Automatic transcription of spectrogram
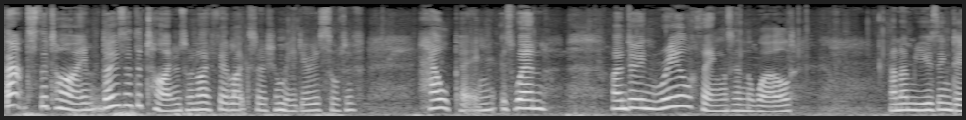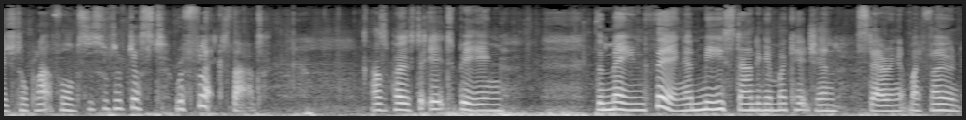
that's the time, those are the times when I feel like social media is sort of helping is when I'm doing real things in the world and I'm using digital platforms to sort of just reflect that as opposed to it being the main thing, and me standing in my kitchen staring at my phone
